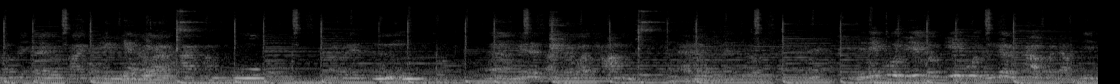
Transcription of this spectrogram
มันไม่ใช่เราตายเองแต่ว่าทางทำ ถูกทำไปถึงเออไม่ได้สั่งแต่ว่าทำเออทีนี้พูดนี้เมื่อกี้พูดถึงเรื่องข้าวประดับดิน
